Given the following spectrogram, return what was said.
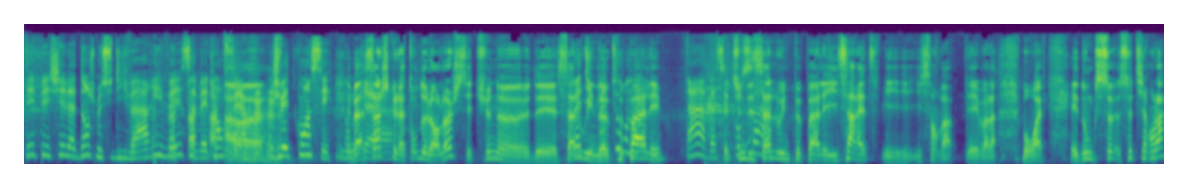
dépêchée là-dedans, je me suis dit, il va arriver, ça va être l'enfer. Ah ouais. Je vais être coincée. Eh ben, sache euh, que la tour de l'horloge, c'est une euh, des salles Bah, où il ne peut tourner. pas aller. Ah, bah c'est une des ça. salles où il ne peut pas aller. Il s'arrête, il, il s'en va. Et voilà. Bon bref. Et donc ce, ce tyran-là,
